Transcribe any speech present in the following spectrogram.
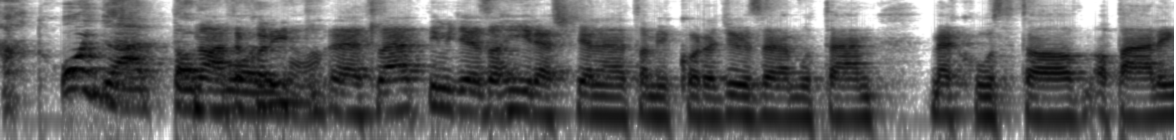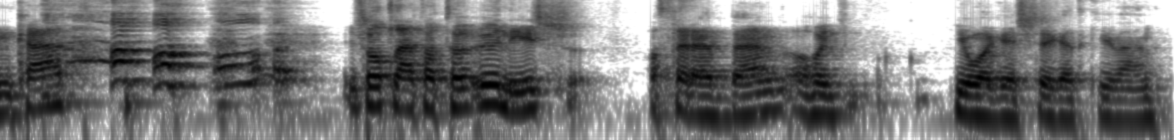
Hát, hogy láttam Na, hát akkor itt lehet látni, ugye ez a híres jelenet, amikor a győzelem után meghúzta a pálinkát, és ott látható ön is a szerepben, ahogy jó egészséget kíván.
